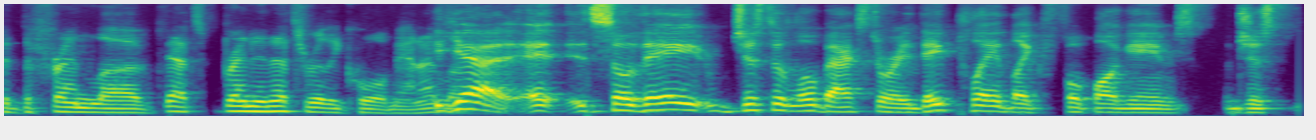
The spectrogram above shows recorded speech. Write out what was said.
that the friend loved. That's Brendan. That's really cool, man. yeah. It, so they just a little backstory. They played like football games just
